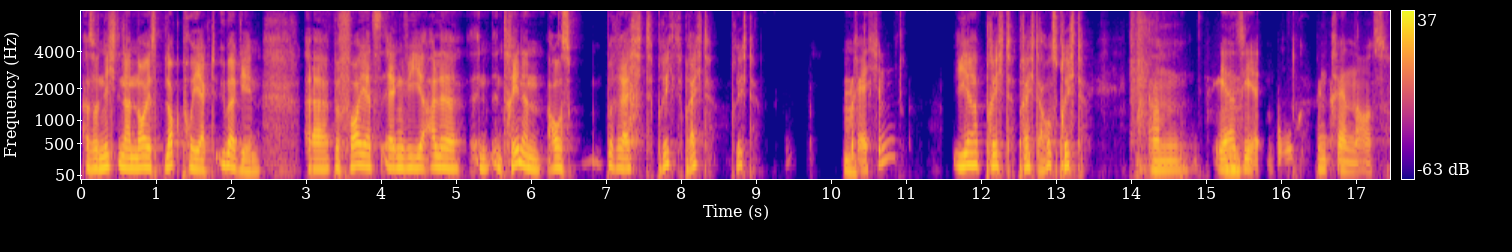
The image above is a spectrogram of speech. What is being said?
also nicht in ein neues Blogprojekt übergehen äh, bevor jetzt irgendwie alle in, in Tränen ausbrecht, bricht, brecht, bricht? Hm. Brechen? Ihr bricht, brecht aus, bricht? Ähm, er, hm. sie bruch in Tränen aus.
